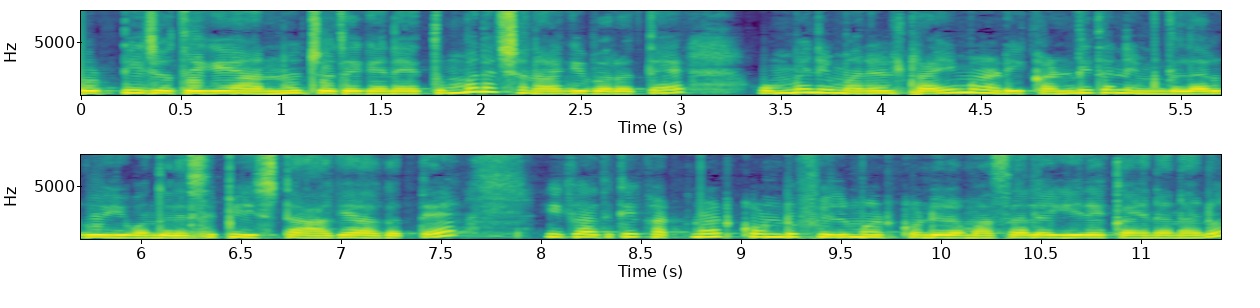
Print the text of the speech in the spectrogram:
ರೊಟ್ಟಿ ಜೊತೆಗೆ, ಅನ್ನದ ಜೊತೆಗೇ ತುಂಬಾ ಚೆನ್ನಾಗಿ ಬರುತ್ತೆ. ಒಮ್ಮೆ ನಿಮ್ಮ ಮನೇಲಿ ಟ್ರೈ ಮಾಡಿ ಖಂಡಿತ ನಿಮ್ಗೆಲ್ಲರಿಗೂ ಈ ಒಂದು ರೆಸಿಪಿ ಇಷ್ಟ ಆಗೇ ಆಗುತ್ತೆ. ಈಗ ಅದಕ್ಕೆ ಕಟ್ ಮಾಡಿಕೊಂಡು ಫಿಲ್ ಮಾಡ್ಕೊಂಡಿರೋ ಮಸಾಲೆ ಹೀರೆಕಾಯಿನ ನಾನು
